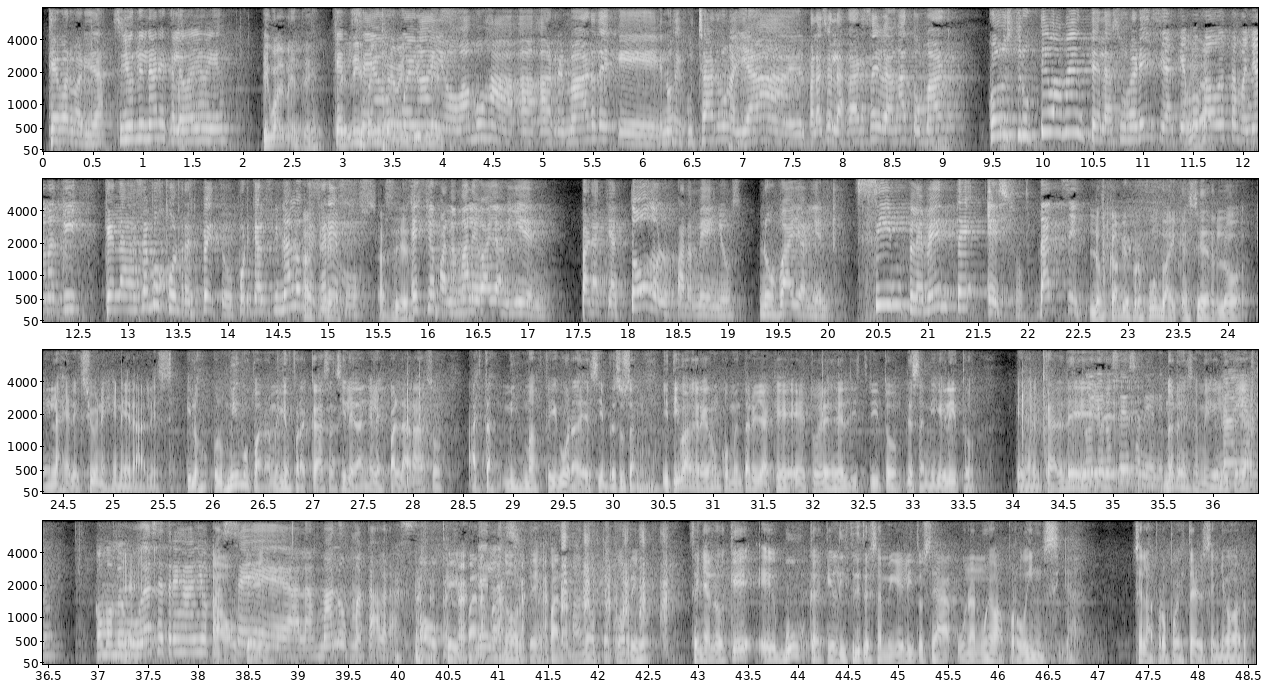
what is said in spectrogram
Qué barbaridad. Señor Linares, que le vaya bien. Igualmente, Que feliz sea un buen 2023. año. Vamos a, a- a remar de que nos escucharon allá en el Palacio de las Garzas y van a tomar constructivamente las sugerencias que hemos Oiga. dado esta mañana aquí, que las hacemos con respeto, porque al final lo que Así es, queremos así es. que a Panamá le vaya bien, para que a todos los panameños nos vaya bien. Simplemente eso. That's it. los cambios profundos hay que hacerlo en las elecciones generales. Y los, los mismos panameños fracasan si le dan el espaldarazo a estas mismas figuras de siempre. Susan, y te iba a agregar un comentario, ya que eh, tú eres del distrito de San Miguelito. El alcalde. No, yo no soy de San Miguelito. No eres de San Miguelito No, ya. no. Como me Eh, mudé hace tres años, ah, pasé a las manos macabras. Ah, Ok, Panamá las- Norte, Panamá Norte, corrijo. Señaló que eh, busca que el distrito de San Miguelito sea una nueva provincia. La propuesta del señor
